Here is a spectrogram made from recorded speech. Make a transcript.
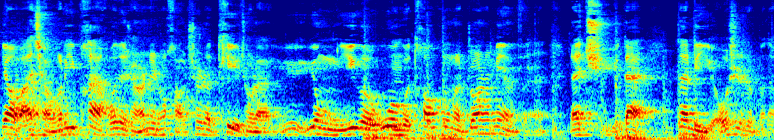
要把巧克力派、火腿肠那种好吃的剔出来，用用一个倭瓜掏空了装上面粉来取代，那理由是什么呢？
